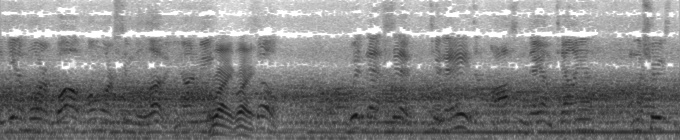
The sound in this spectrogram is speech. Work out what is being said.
to get them more involved. Homeowners seem to love it. You know what I mean? Right, right. So, with that said, today is an awesome day. I'm telling you. I'm gonna show you some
